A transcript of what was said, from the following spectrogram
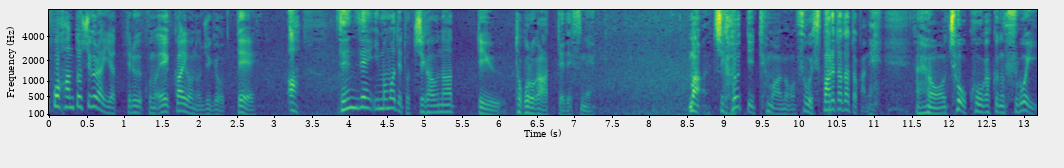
こ半年ぐらいやってるこの英会話の授業って、あ、全然今までと違うなっていうところがあってですね。まあ、違うって言っても、あの、すごいスパルタだとかね、あの、超高額のすごい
